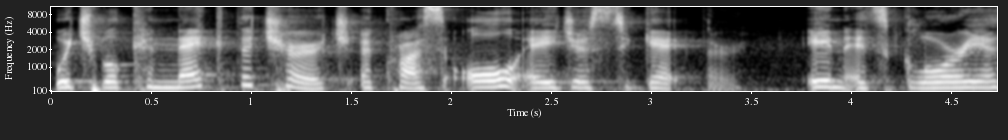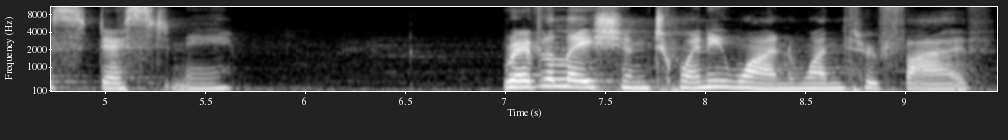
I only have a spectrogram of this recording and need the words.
which will connect the church across all ages together in its glorious destiny. Revelation 21 1 through 5.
